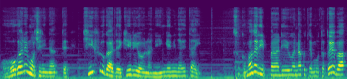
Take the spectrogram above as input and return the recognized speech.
大金持ちになって寄付ができるような人間になりたいそこまで立派な理由がなくても例えば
